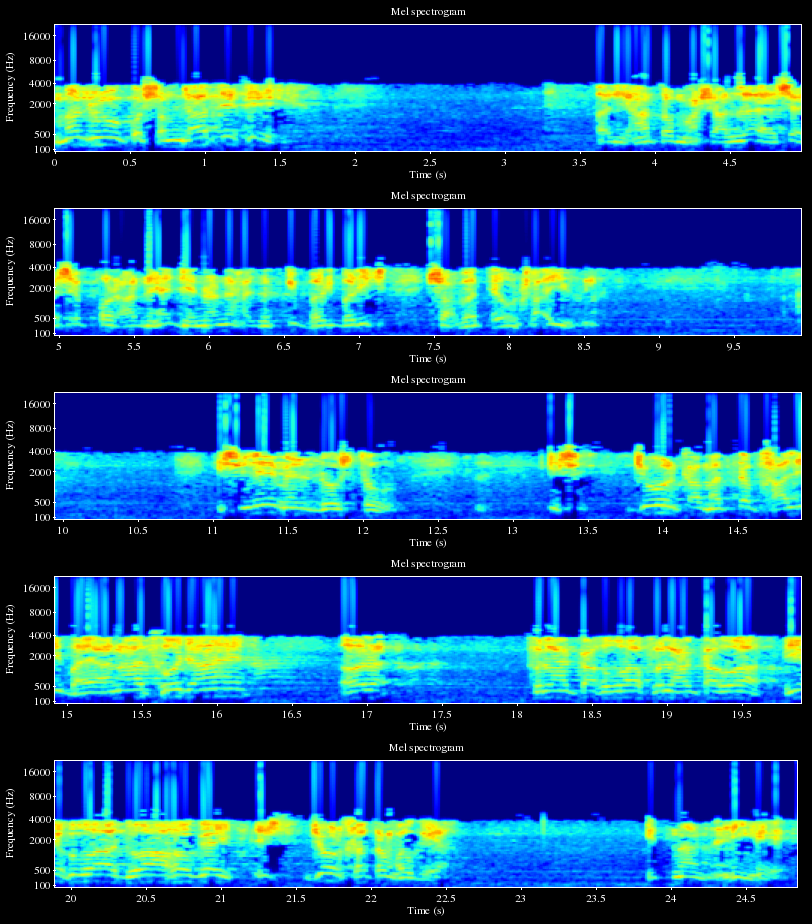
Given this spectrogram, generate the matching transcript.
مجموعوں کو سمجھاتے تھے۔ اور یہاں تو ماشاءاللہ ایسے ایسے پرانے ہیں جنہوں نے حضرت کی بڑی بڑی صحبتیں اٹھائی ہوئی۔ اس لیے میرے دوستو، اس جوڑ کا مطلب خالی بیانات ہو جائیں اور فلاں کا ہوا، فلاں کا ہوا، یہ ہوا، دعا ہو گئی، اس جوڑ ختم ہو گیا۔ اتنا نہیں ہے۔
